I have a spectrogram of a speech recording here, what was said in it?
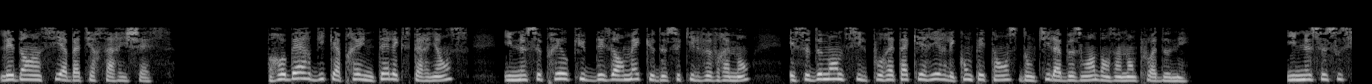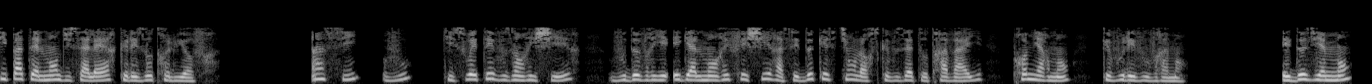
l'aidant ainsi à bâtir sa richesse. Robert dit qu'après une telle expérience, il ne se préoccupe désormais que de ce qu'il veut vraiment, et se demande s'il pourrait acquérir les compétences dont il a besoin dans un emploi donné. Il ne se soucie pas tellement du salaire que les autres lui offrent. Ainsi, vous, qui souhaitez vous enrichir, vous devriez également réfléchir à ces deux questions lorsque vous êtes au travail. Premièrement, que voulez-vous vraiment? Et deuxièmement,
